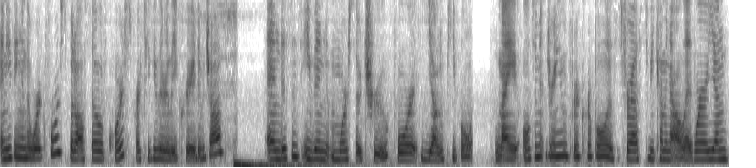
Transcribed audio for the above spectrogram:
anything in the workforce, but also, of course, particularly creative jobs. And this is even more so true for young people. My ultimate dream for Cripple is for us to become an outlet where young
